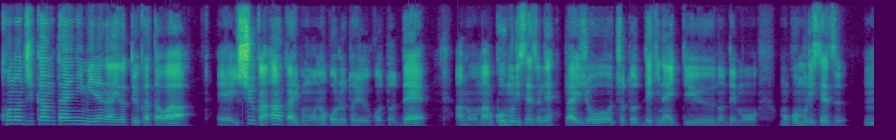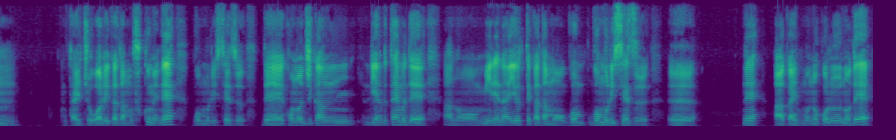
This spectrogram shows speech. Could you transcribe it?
この時間帯に見れないよっていう方は、え1週間アーカイブも残るということで、あの、まあ、ご無理せずね、来場ちょっとできないっていうのでもう、もうご無理せず、うん。体調悪い方も含めね、ご無理せず。で、この時間、リアルタイムで、あの、見れないよって方もごご無理せず、うね、アーカイブも残るので、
